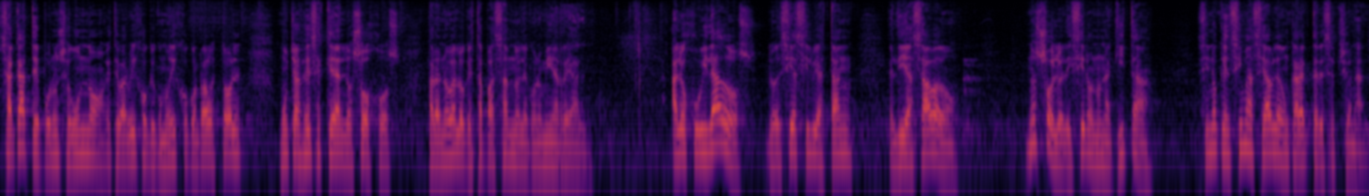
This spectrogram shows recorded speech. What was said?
Sacate por un segundo este barbijo que, como dijo Conrado Stoll, muchas veces queda en los ojos para no ver lo que está pasando en la economía real. A los jubilados, lo decía Silvia Stang el día sábado, no solo le hicieron una quita, sino que encima se habla de un carácter excepcional.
